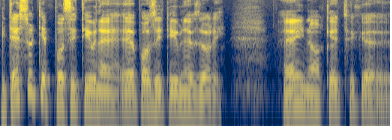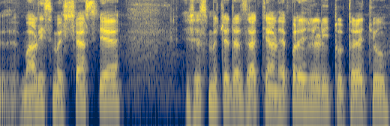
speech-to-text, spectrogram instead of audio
Kde sú tie pozitívne, e, pozitívne vzory? Hej, no keď e, mali sme šťastie, že sme teda zatiaľ neprežili tú tretiu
